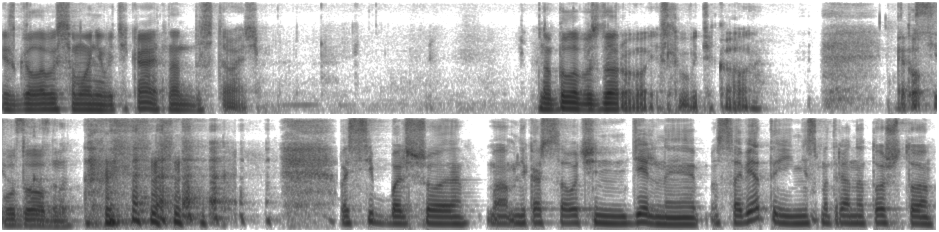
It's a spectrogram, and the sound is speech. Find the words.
Из головы само не вытекает, надо доставать. Но было бы здорово, если бы вытекало. Красиво Удобно. Спасибо большое. Мне кажется, очень дельные советы, и несмотря на то, что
